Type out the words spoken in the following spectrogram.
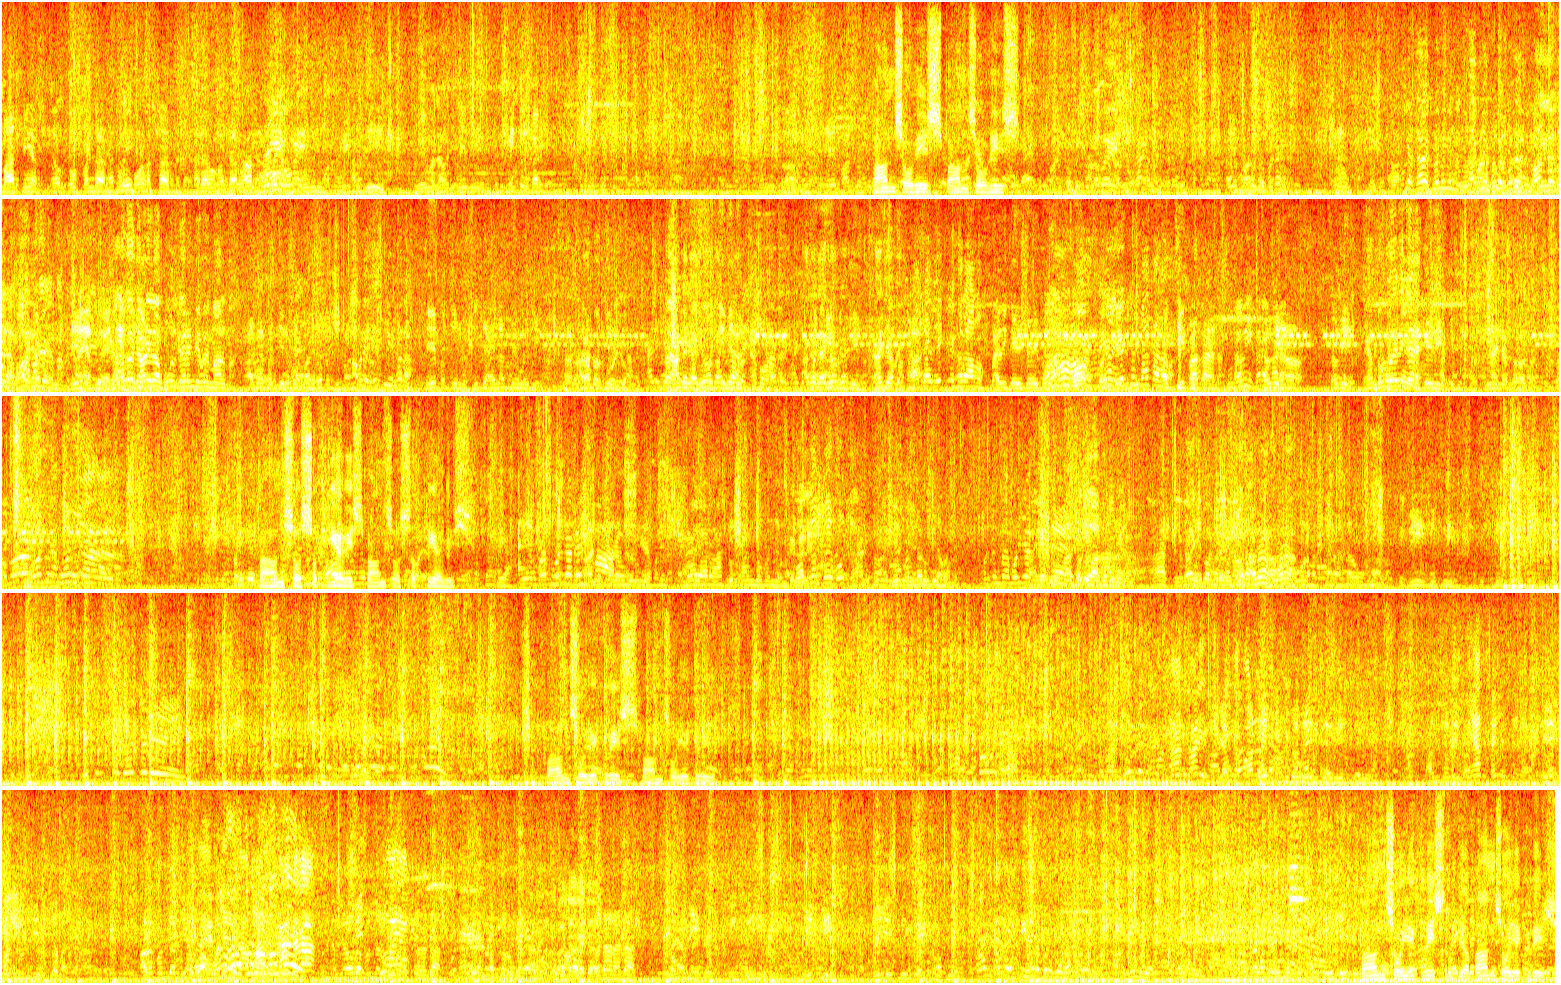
બાર તેર ચૌદ પંદર સોળ સત્તર અઢાર હજાર વીસ મિત્ર કરજો પાંચસો વીસ પાંચસો વીસ જાણીલા ફૂલ ગેરંટી ભાઈ માલમાં આગળ જાજો આગળ પચીસ. પાકા એના છવ્વીસ હા છવ્વીસ એમ થોડું આવી જાય ત્રેવીસ પાંચસો સત્યાવીસ પાંચસો સત્યાવીસ પાંચસો પંદર પંદર રૂપિયા વીસ પાંચસો એકવીસ પાંચસો એકવીસ. અઢાર અઢાર. અઢાર અઢાર. ઓગણીસ વીસ એકવીસ એ એકવીસ રૂપિયામાં બાપુ પાંચસો એકવીસ રૂપિયા પાંચસો એકવીસ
